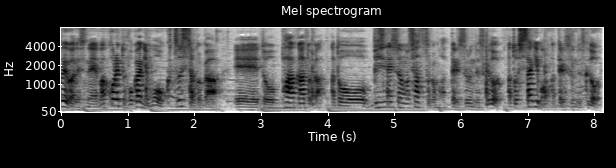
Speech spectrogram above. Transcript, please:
例えばですね、まあ、これって他にも靴下とか、えーと、パーカーとかあとビジネス用のシャツとかもあったりするんですけどあと下着もあったりするんですけど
